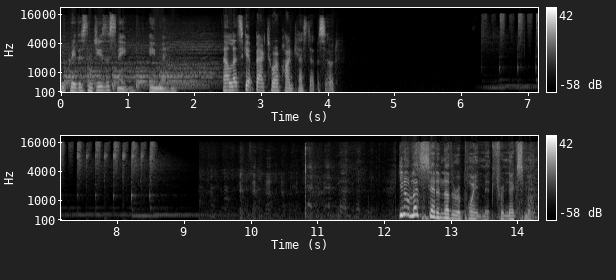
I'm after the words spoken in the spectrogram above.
We pray this in Jesus' name. Amen. Now, let's get back to our podcast episode. You know, let's set another appointment for next month.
